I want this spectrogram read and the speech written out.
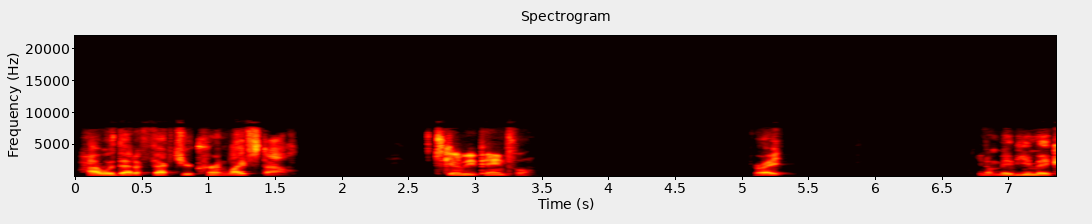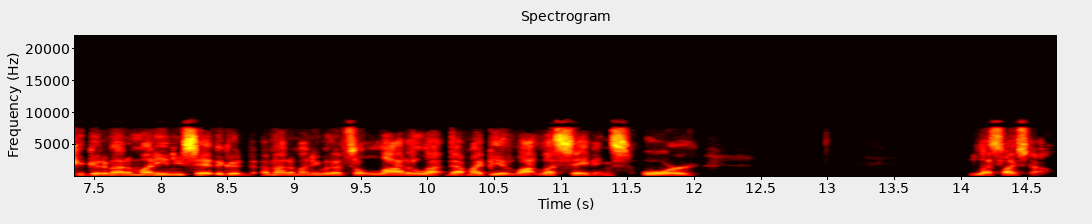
How would that affect your current lifestyle? It's going to be painful. Right? You know, maybe you make a good amount of money and you save a good amount of money. Well, that's a lot of, that might be a lot less savings or less lifestyle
